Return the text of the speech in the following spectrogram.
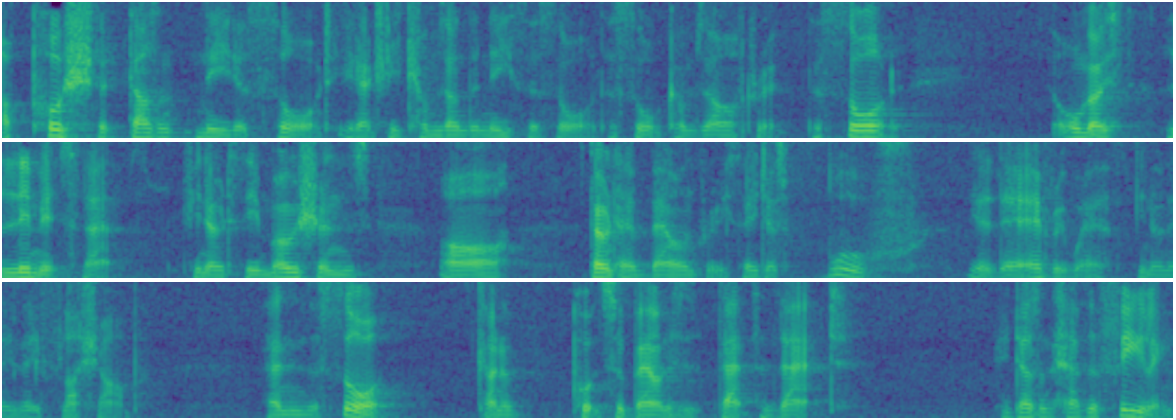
a push that doesn't need a thought. It actually comes underneath the thought. The thought comes after it. The thought almost limits that. If you notice, the emotions are don't have boundaries. They just woof. They're everywhere. You know, they, they flush up, and the thought kind of puts a boundary. That's that. It doesn't have the feeling.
